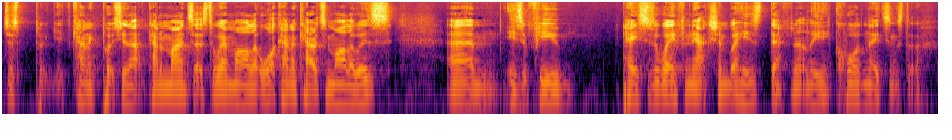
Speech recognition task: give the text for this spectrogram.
Just put, it kind of puts you in that kind of mindset as to where Marlowe, what kind of character Marlowe is. Um, he's a few paces away from the action, but he's definitely coordinating stuff.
